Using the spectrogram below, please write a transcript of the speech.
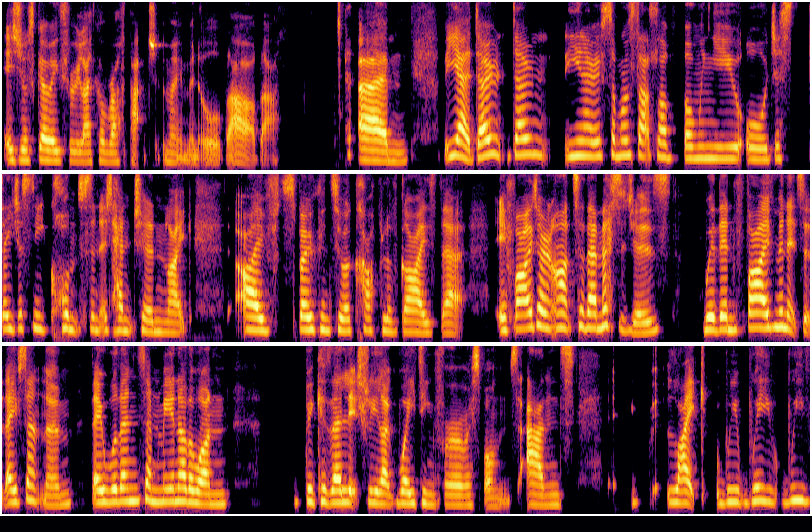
is just going through like a rough patch at the moment or blah blah um but yeah don't don't you know if someone starts love bombing you or just they just need constant attention like i've spoken to a couple of guys that if i don't answer their messages within five minutes that they've sent them they will then send me another one because they're literally like waiting for a response. And like we we we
